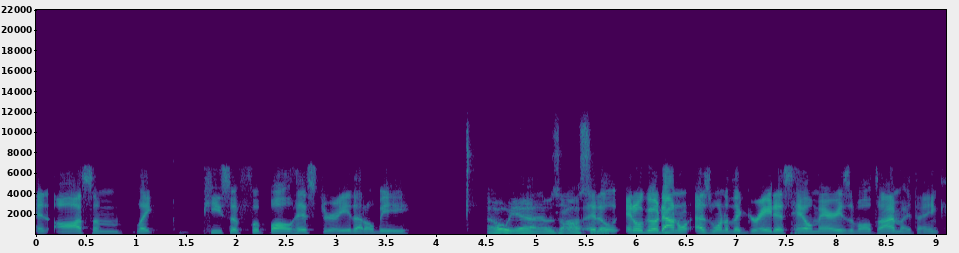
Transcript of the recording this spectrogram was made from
an awesome, like, piece of football history that'll be Oh yeah, that was awesome. It'll it'll go down as one of the greatest Hail Marys of all time, I think.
